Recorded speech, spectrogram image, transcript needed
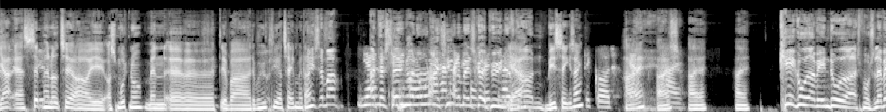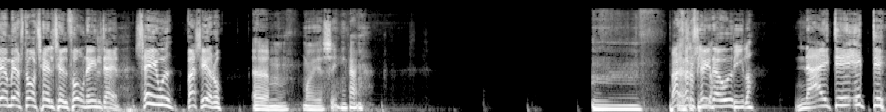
Jeg er simpelthen nødt til at, øh, at smutte nu, men øh, det, var, det var hyggeligt at tale med dig. Det er som om, Ja, at der slet i ikke lige er en irriterende mennesker i byen. Ja, vi ses, ikke? Det er godt. Hej, Ja. hej, hej, hej. Kig ud af vinduet, Rasmus. Lad være med at stå og tale telefon hele dagen. Se ud. Hvad ser du? Øhm, må jeg se en gang? Mm, Hvad kan altså du se biler, derude? Biler. Nej, det er ikke det.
